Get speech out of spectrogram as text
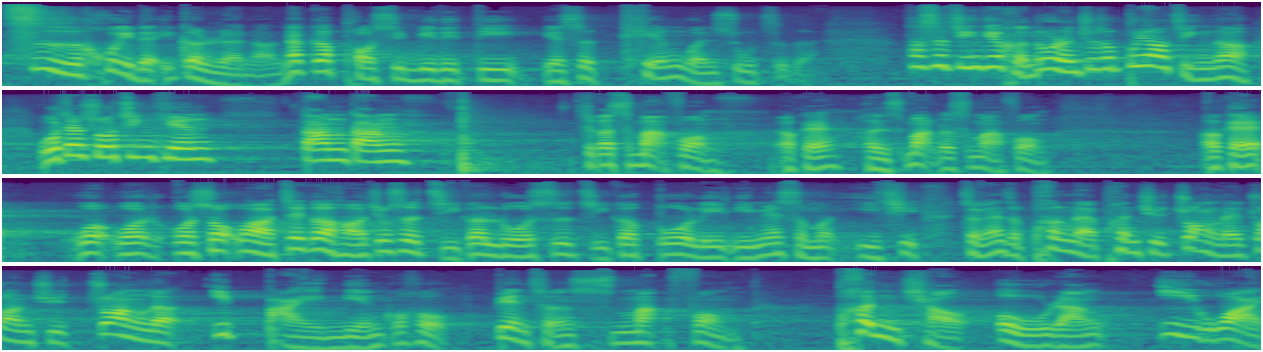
智慧的一个人了。那个 possibility 也是天文数字的。但是今天很多人就说不要紧的。我在说今天，当当这个 smartphone OK，很 smart 的 smartphone，OK。我我我说哇，这个哈就是几个螺丝，几个玻璃，里面什么仪器，怎样子碰来碰去，撞来撞去，撞了一百年过后变成 smartphone，碰巧偶然意外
